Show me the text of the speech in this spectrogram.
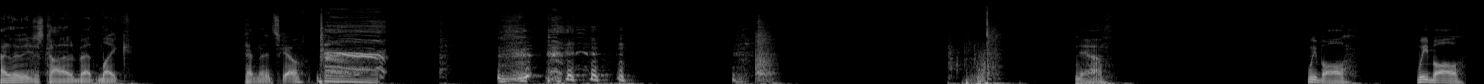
literally just got out of bed like 10 minutes ago. yeah. We ball. We ball.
